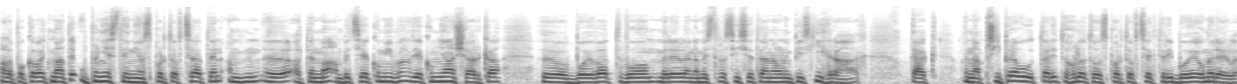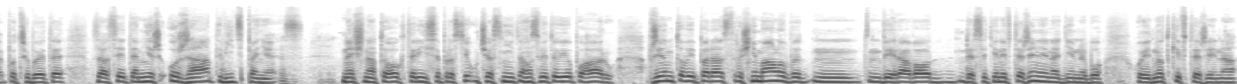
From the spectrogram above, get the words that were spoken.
ale pokud máte úplně stejného sportovce a ten, a ten má ambici, jako, mý, jako měla Šárka, bojovat o medaile na mistrovství světa na olympijských hrách, tak na přípravu tady tohoto sportovce, který bojuje o medaile, potřebujete zásadě téměř o řád víc peněz, než na toho, který se prostě účastní toho světového poháru. A přitom to vypadá strašně málo. Vyhrává o desetiny vteřiny nad ním nebo o jednotky vteřin. A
